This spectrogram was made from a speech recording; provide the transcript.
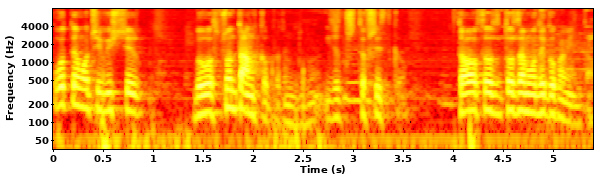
potem oczywiście było sprzątanko potem i to wszystko. To, to, to za młodego pamiętam.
